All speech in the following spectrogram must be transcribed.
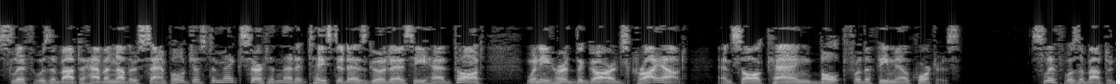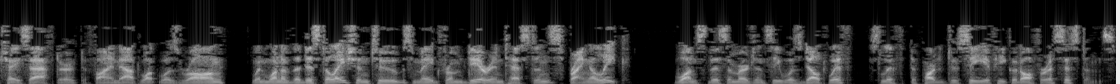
Slith was about to have another sample just to make certain that it tasted as good as he had thought when he heard the guards cry out and saw Kang bolt for the female quarters. Slith was about to chase after to find out what was wrong when one of the distillation tubes made from deer intestines sprang a leak. Once this emergency was dealt with, Slith departed to see if he could offer assistance.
